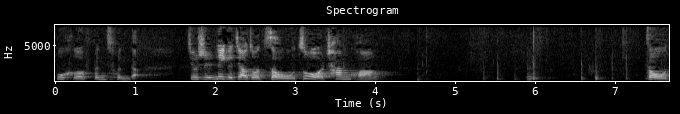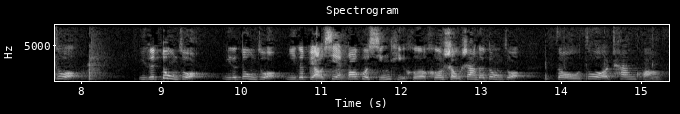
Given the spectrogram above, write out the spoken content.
不合分寸的，就是那个叫做走坐猖狂。走坐，你的动作，你的动作，你的表现，包括形体和和手上的动作，走坐猖狂。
